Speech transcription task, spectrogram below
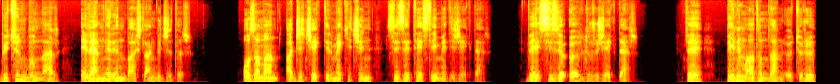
Bütün bunlar elemlerin başlangıcıdır. O zaman acı çektirmek için sizi teslim edecekler ve sizi öldürecekler. Ve benim adımdan ötürü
